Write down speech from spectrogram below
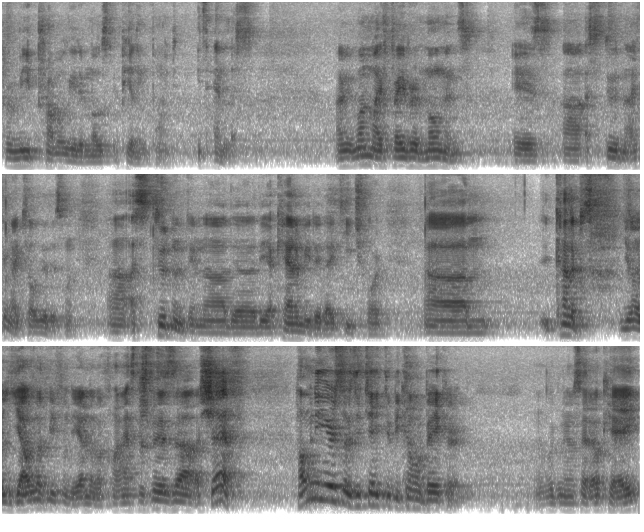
for me probably the most appealing point. It's endless. I mean, one of my favorite moments is uh, a student. I think I told you this one. Uh, a student in uh, the the academy that I teach for. Um, kind of you know yelled at me from the end of the class. This is uh, chef how many years does it take to become a baker? And Woodman said, okay,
